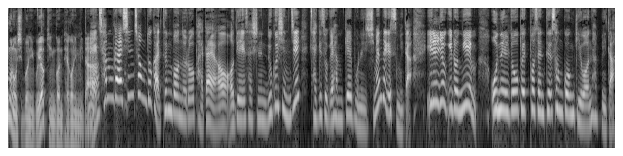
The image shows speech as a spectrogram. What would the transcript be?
건 50원이고요. 긴 건 100원입니다. 네, 참가 신청도 같은 번호로 받아요. 어디에 사시는 누구신지 자기소개 함께 보내주시면 되겠습니다. 1615님, 오늘도 100% 성공 기원 합니다.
